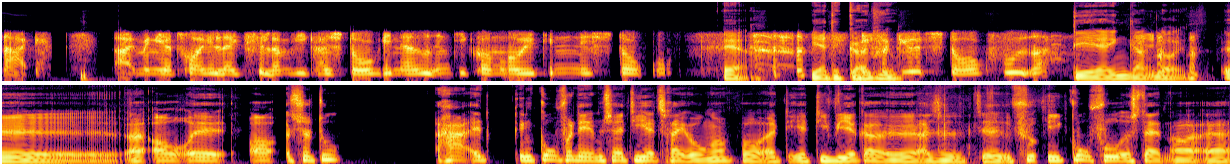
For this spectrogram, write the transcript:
Nej. Nej, men jeg tror heller ikke, selvom vi ikke har stork i nærheden, de kommer jo igen næste år. Ja, ja det gør det de er jo. for dyrt storkfoder. Det er ikke engang løgn. øh, og, og, øh, og så du har et, en god fornemmelse af de her tre unger, hvor at, at de virker øh, altså, øh, i god foderstand og er,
